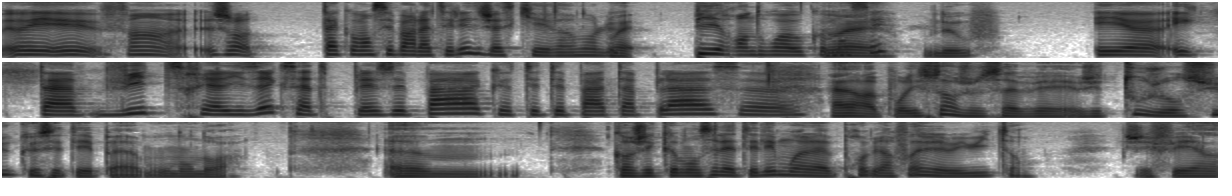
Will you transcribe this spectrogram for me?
euh, enfin genre t'as commencé par la télé déjà, ce qui est vraiment le Ouais. pire endroit où commencer. Ouais, de ouf. Et euh, t'as vite réalisé que ça te plaisait pas, que t'étais pas à ta place. euh. Alors pour l'histoire, je savais, j'ai toujours su que c'était pas mon endroit. Euh, quand j'ai commencé la télé, moi la première fois, j'avais 8 ans. J'ai fait un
